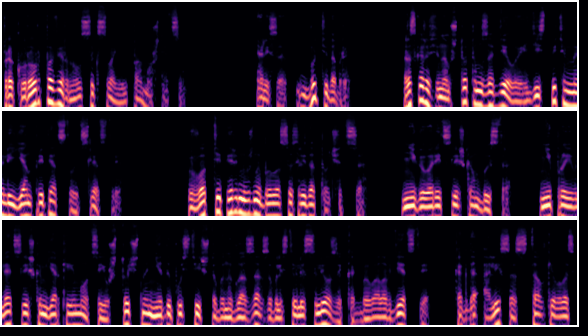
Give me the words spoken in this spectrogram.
Прокурор повернулся к своей помощнице. «Алиса, будьте добры. Расскажите нам, что там за дело, и действительно ли Ян препятствует следствию?» Вот теперь нужно было сосредоточиться, не говорить слишком быстро, не проявлять слишком яркие эмоции уж точно не допустить, чтобы на глазах заблестели слезы, как бывало в детстве, когда Алиса сталкивалась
